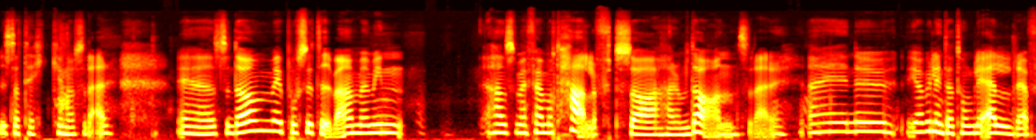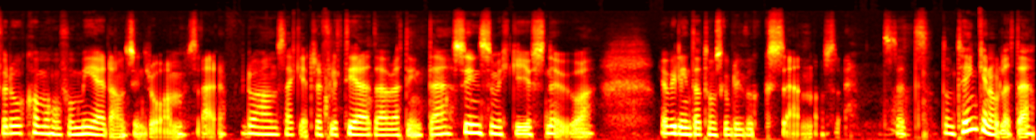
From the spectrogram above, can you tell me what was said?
visar tecken och sådär. Eh, så de är positiva, men min han som är fem och ett halvt sa häromdagen sådär, nej nu, jag vill inte att hon blir äldre för då kommer hon få mer Downs syndrom. Sådär. Då har han säkert reflekterat över att det inte syns så mycket just nu och jag vill inte att hon ska bli vuxen och sådär. Så att de tänker nog lite.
